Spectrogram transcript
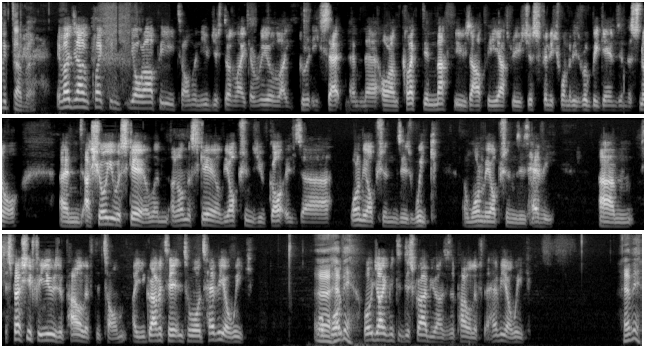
big time. Imagine I'm collecting your RPE, Tom, and you've just done like a real like gritty set, and uh, or I'm collecting Matthew's RPE after he's just finished one of his rugby games in the snow, and I show you a scale, and, and on the scale, the options you've got is uh, one of the options is weak, and one of the options is heavy. Um, especially for you as a powerlifter, Tom, are you gravitating towards heavy or weak? Uh, what- heavy, What would you like me to describe you as as a powerlifter, heavy or weak? Heavy.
